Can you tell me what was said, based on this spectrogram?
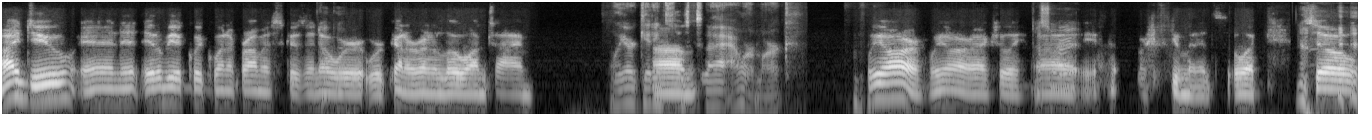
I do, and it, it'll be a quick one, I promise, because I know Okay. we're we're kind of running low on time. We are getting close Um, to that hour mark. We are, we are actually. That's uh, right. Yeah, we're a few minutes away. So,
